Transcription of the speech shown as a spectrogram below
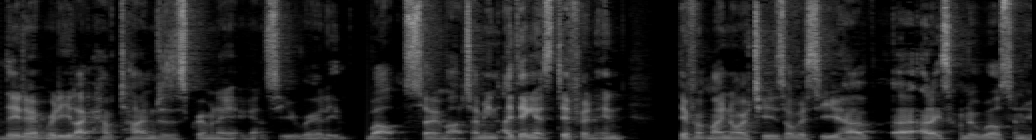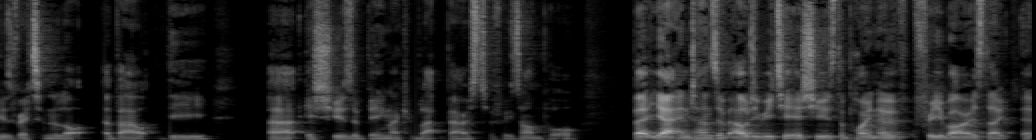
they don't really like have time to discriminate against you really well so much. I mean i think it's different in different minorities. Obviously you have uh, alexandra wilson who's written a lot about the uh, issues of being like a black barrister for example but yeah in terms of lgbt issues the point of free bar is like uh,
